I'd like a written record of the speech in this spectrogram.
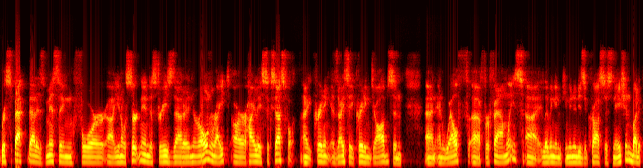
respect that is missing for uh, you know certain industries that in their own right are highly successful, creating, as I say, creating jobs and and, and wealth uh, for families uh, living in communities across this nation. But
